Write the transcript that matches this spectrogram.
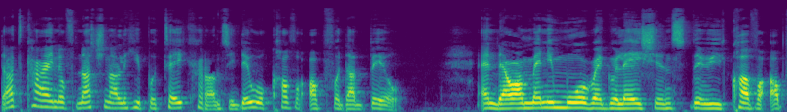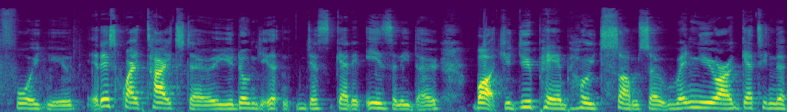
that kind of national hypotheekgarantie they will cover up for that bill and there are many more regulations they cover up for you. It is quite tight though. You don't just get it easily though, but you do pay a huge sum. So when you are getting the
